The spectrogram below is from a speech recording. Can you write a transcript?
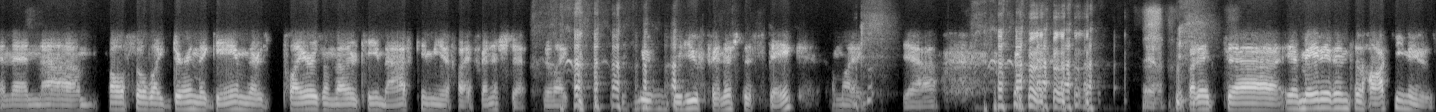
And then um also like during the game there's players on the other team asking me if I finished it. They're like, Did you did you finish the steak? I'm like, Yeah. Yeah. But it uh it made it into hockey news.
